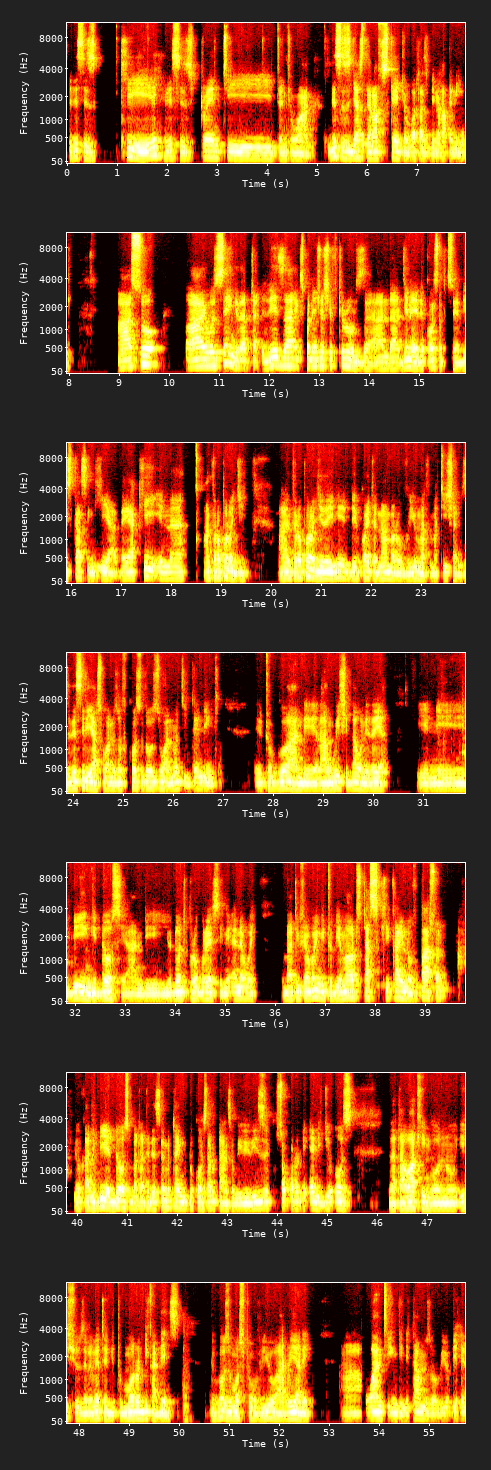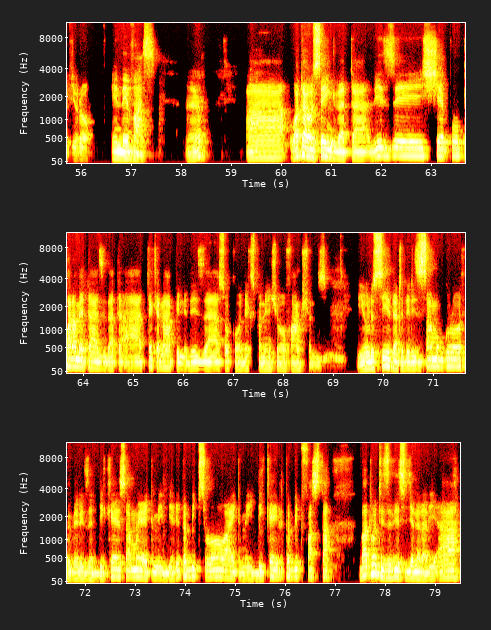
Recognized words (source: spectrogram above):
this is key, this is 2021. This is just a rough sketch of what has been happening. Uh, so I was saying that these uh, exponential shift rules and uh, generally the concepts we are discussing here, they are key in uh, anthropology. Anthropology, they need quite a number of you mathematicians. The serious ones, of course, those who are not intending to go and languish down there in being DOS and you don't progress in any way. But if you're going to be a multitask kind of person, you can be a DOS, but at the same time do consultants with these so-called NGOs that are working on issues related to moral decadence, because most of you are really uh, wanting in terms of your behavioral endeavors. Uh, uh, what I was saying that uh, these uh, shape parameters that are taken up in these uh, so-called exponential functions, you'll see that there is some growth, there is a decay somewhere. It may be a little bit slower, it may decay a little bit faster. But what is this generally? Uh,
